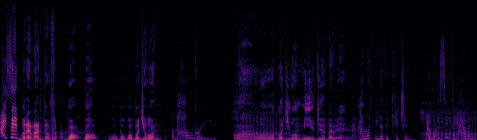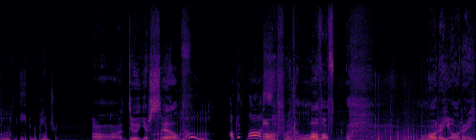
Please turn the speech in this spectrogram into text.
Eisen! Whatever. What? What? What, what, what do you want? I'm hungry. Oh, what, what do you want me to do about it? Come with me to the kitchen. I want to see if they have anything we can eat in the pantry. Oh, do it yourself. No! I'll get lost. Oh, for the love of. Alright, alright.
